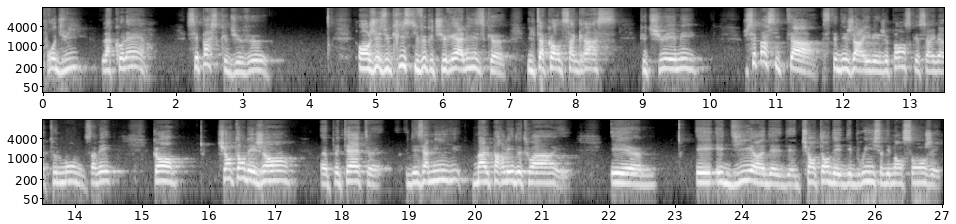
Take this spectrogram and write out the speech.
produit la colère. C'est pas ce que Dieu veut. En Jésus-Christ, il veut que tu réalises qu'il t'accorde sa grâce, que tu es aimé, je ne sais pas si c'était déjà arrivé. Je pense que c'est arrivé à tout le monde. Vous savez, quand tu entends des gens, euh, peut-être euh, des amis, mal parler de toi et, euh, et, dire, tu entends des, des, bruits sur des mensonges et,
